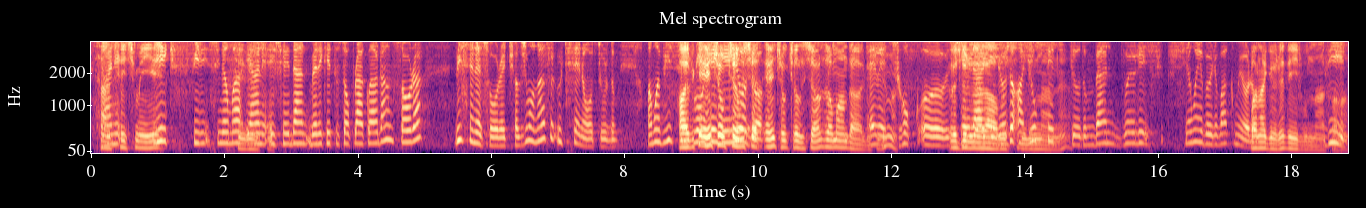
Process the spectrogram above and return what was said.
Sen yani seçmeyi... ilk sinema seviyorsun. yani şeyden bereketli topraklardan sonra bir sene sonra çalıştım. Ondan sonra üç sene oturdum. Ama bir sürü Halbuki proje en çok geliyordu. çalışan, en çok çalışacağın zaman da halbuki değil mi? Evet çok e, şeyler geliyordu. Ay yok de, ne. diyordum ben böyle sinemaya böyle bakmıyorum. Bana göre değil bunlar değil. falan.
